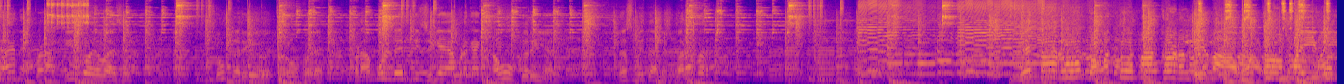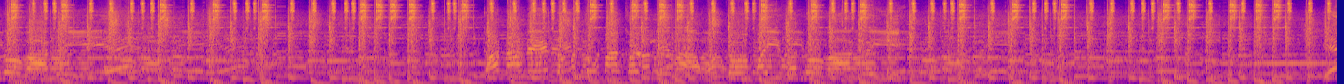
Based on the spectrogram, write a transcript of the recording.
ખાય ને, પણ આ ગીતો એવા છે. શું કરી કરવું પડે. પણ અમૂલ ડેરી ની જગ્યાએ આપણે કંઈક નવું કરી યાર રશ્મિતા બેન બરાબર ને? એ તારું ગમતું માખણ વલોવા ગઈ. કાનાને લેવા હું વલોવા ગઈ. એ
